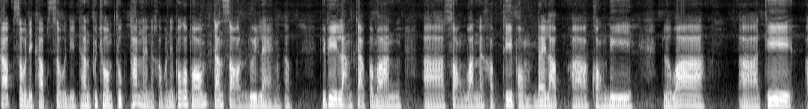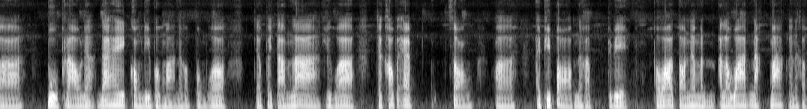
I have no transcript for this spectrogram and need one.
ครับ สวัสดีครับ สวัสดีท่านผู้ชมทุกท่านเลยนะครับ วันนี้พวกก็พร้อมจันสอนลุยแหลงนะครับ พี่ๆหลังจากประมาณอ่าสองวันนะครับ ที่ผมได้รับอาของดี หรือว่าอ่าที่อ่าปู่เพราเนี่ยได้ให้ของดีผมมานะครับ ผมก็จะไปตามล่าหรือว่าจะเข้าไปแอบส่องอา ไอพีปอบนะครับพี่ๆเพราะว่าตอนนี้มันอารวาสหนักมากเลยนะครับ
